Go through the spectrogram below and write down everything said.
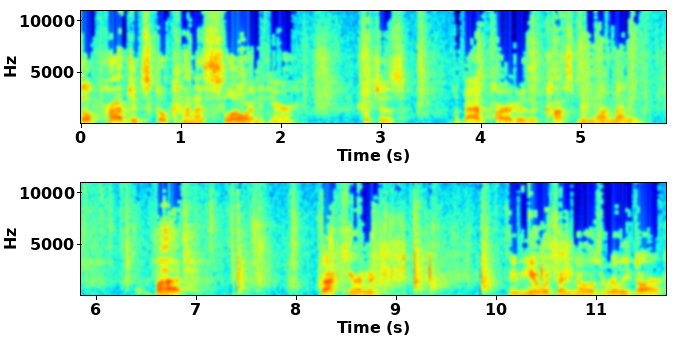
So projects go kind of slow in here, which is the bad part is it costs me more money. But back here in the in here, which I know is really dark,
